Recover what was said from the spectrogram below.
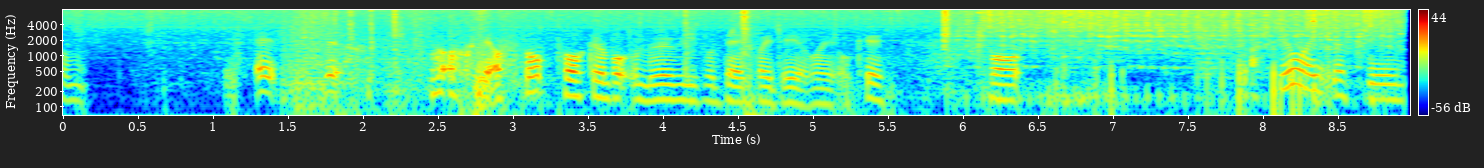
some. It, it, okay, I'll stop talking about the movies with Dead by Daylight. Okay, but I feel like this game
